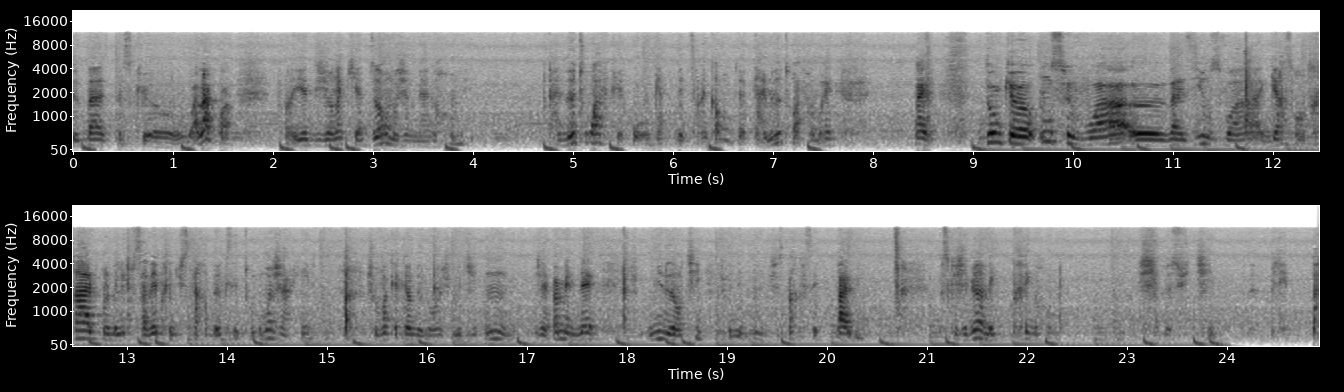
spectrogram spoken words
de base, parce que voilà quoi. Il y a des gens là qui adorent, moi j'aime bien grand, mais calme-toi frérot, 4 mètres 50, calme-toi, enfin bref. Bref, donc euh, on se voit, vas-y, on se voit, gare centrale, pour le bel je savais, près du Starbucks et tout. Moi j'arrive, je vois quelqu'un de loin, je me dis, hum, j'avais pas mes lunettes, ni de lentilles, je me hum, j'espère que c'est pas lui. Parce que j'ai vu un mec très grand. Je me suis dit, me plaît pas.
